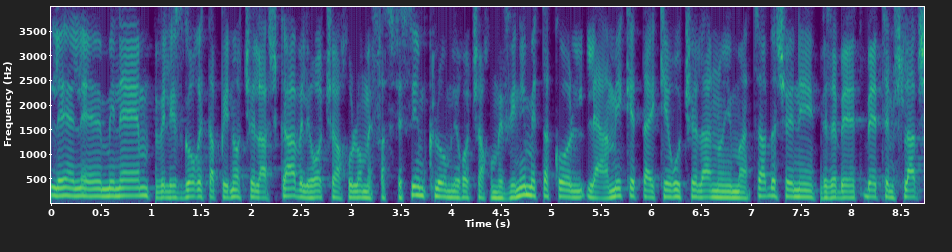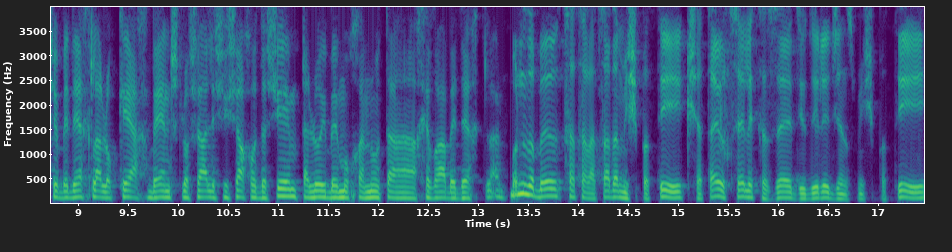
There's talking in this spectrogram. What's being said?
למיניהם ולסגור את הפינות של ההשקעה ולראות שאנחנו לא מפספסים כלום, לראות שאנחנו מבינים את הכל, להעמיק את ההיכרות שלנו עם הצד השני וזה בעצם שלב שבדרך כלל לוקח בין שלושה לשישה חודשים, תלוי במוכנות החברה בדרך כלל. בוא נדבר קצת על הצד המשפטי, כשאתה יוצא לכזה due diligence משפטי,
